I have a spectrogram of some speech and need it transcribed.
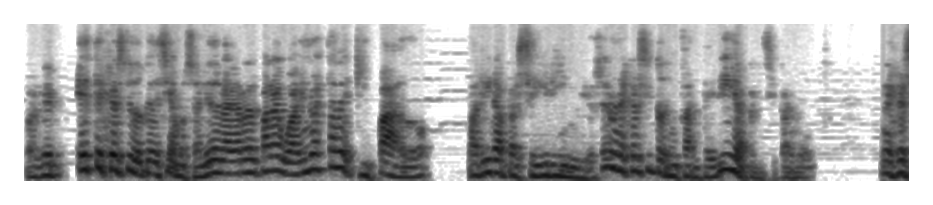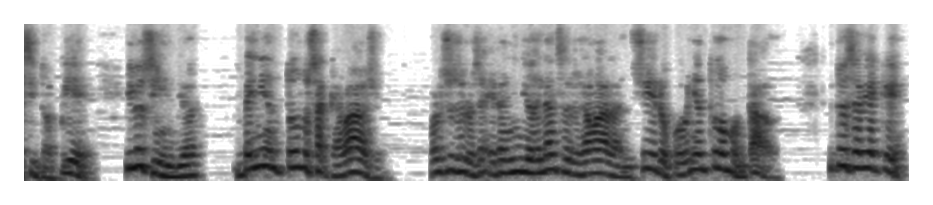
Porque este ejército que decíamos salió de la guerra del Paraguay no estaba equipado para ir a perseguir indios, era un ejército de infantería principalmente, un ejército a pie. Y los indios venían todos a caballo. Por eso eran indios de lanza, se los llamaba lanceros, porque venían todos montados. Entonces había que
